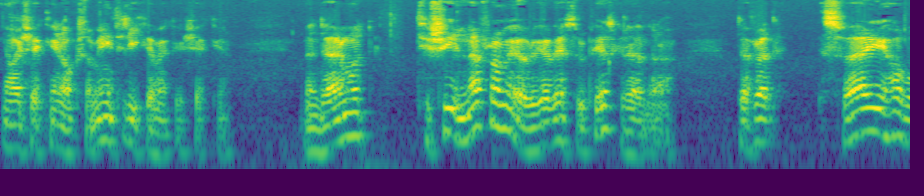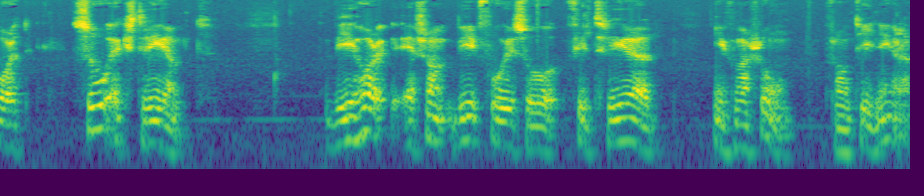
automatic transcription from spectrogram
Ja, i Tjeckien också, men inte lika mycket i Tjeckien. Men däremot, till skillnad från de övriga västeuropeiska länderna. Därför att Sverige har varit så extremt. Vi har, eftersom vi får ju så filtrerad information från tidningarna.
